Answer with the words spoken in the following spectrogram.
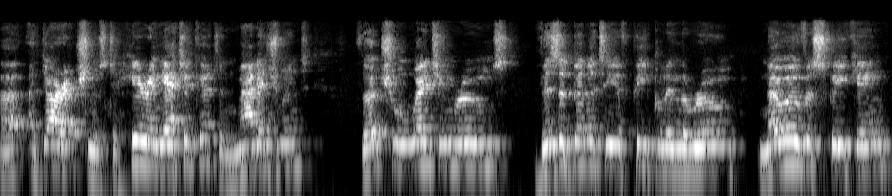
uh, a direction as to hearing etiquette and management, virtual waiting rooms, visibility of people in the room, no over speaking,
